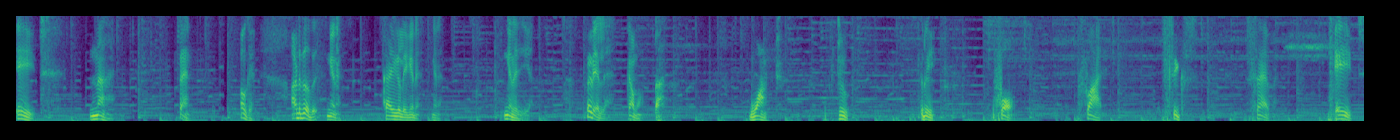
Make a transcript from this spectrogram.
eight nine ten. Okay അടുത്തത് ഇങ്ങനെ. കൈകൾ ഇങ്ങനെ ഇങ്ങനെ. ഇങ്ങനെ ചെയ്യാം റെഡിയല്ലേ കമോൺ ഡാ one two three four five six seven eight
